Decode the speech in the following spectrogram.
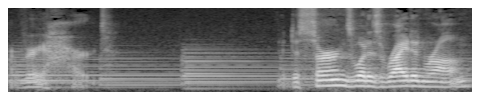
our very heart. It discerns what is right and wrong,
